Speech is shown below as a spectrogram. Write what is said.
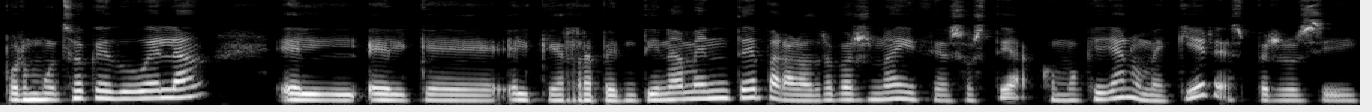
Por mucho que duela, el, el, que, el que repentinamente para la otra persona dices, hostia, como que ya no me quieres, pero si,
